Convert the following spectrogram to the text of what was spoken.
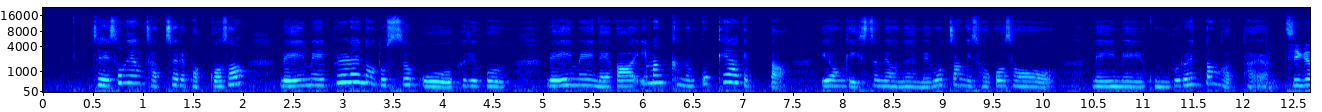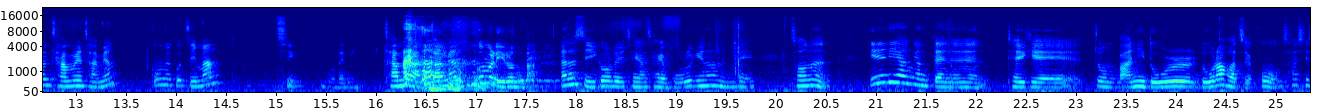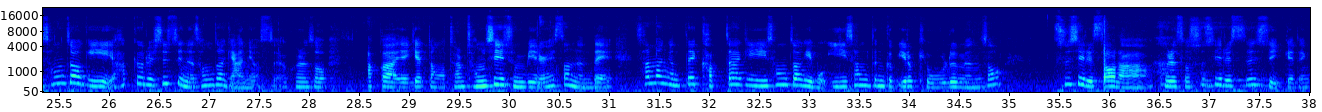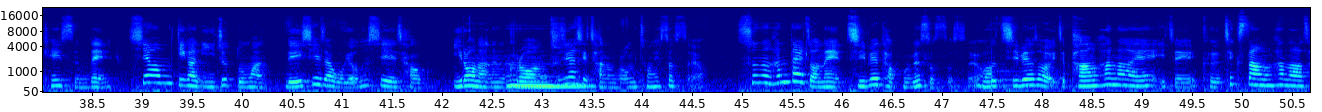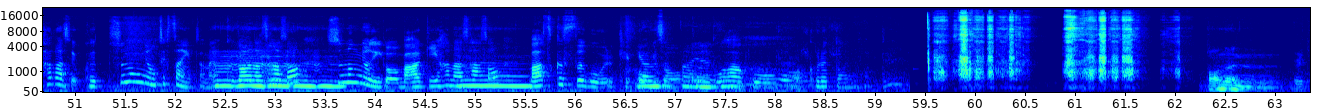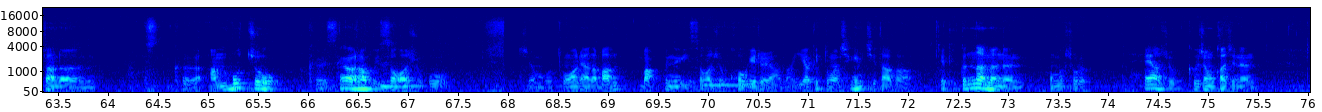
제 성향 자체를 바꿔서 매일매일 플래너도 쓰고 그리고 매일매일 내가 이만큼은 꼭 해야겠다 이런 게 있으면은 메모장에 적어서 매일매일 공부를 했던 것 같아요. 지금 잠을 자면 꿈을 꾸지만 지 뭐래니 잠을 안 자면 꿈을 이룬다. 아, 사실 이거를 제가 잘 모르긴 하는데 저는 1, 2학년 때는 되게 좀 많이 놀, 놀아가지고 사실 성적이 학교를 쓸 수 있는 성적이 아니었어요. 그래서 아까 얘기했던 것처럼 정시 준비를 했었는데 3학년 때 갑자기 성적이 뭐 2, 3등급 이렇게 오르면서 수시를 써라. 그래서 수시를 쓸 수 있게 된 케이스인데 시험 기간 2주 동안 4시에 자고 6시에 자고 일어나는 그런 음. 두 시간씩 자는 걸 엄청 했었어요. 수능 한 달 전에 집에 다 보냈었었어요. 그래서 집에서 이제 방 하나에 이제 그 책상 하나 사가지고 그 수능용 책상 있잖아요. 그거 하나 사서 수능용 이거 마기 하나 사서 음. 마스크 쓰고 이렇게 거기서. 공부하고 그랬던 것 같아요. 저는 일단은 그 안보 쪽 그 생각을 하고 있어가지고 지금 뭐 동아리 하나 막, 맡는 게 있어가지고 거기를 아마 2학기 동안 책임지다가 이렇게 끝나면은 본격적으로 해야죠. 그 전까지는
